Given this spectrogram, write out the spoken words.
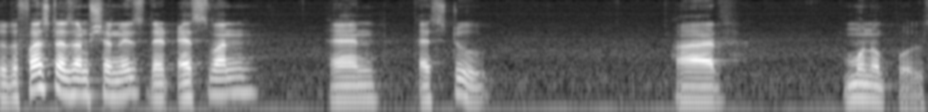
So, the first assumption is that S 1 and S 2 are monopoles.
